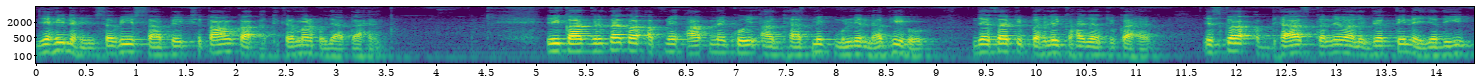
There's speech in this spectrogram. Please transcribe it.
यही नहीं, सभी सापेक्षताओं का अतिक्रमण हो जाता है। एकाग्रता का अपने आप में कोई आध्यात्मिक मूल्य न भी हो, जैसा कि पहले कहा जा चुका है। इसका अभ्यास करने वाले व्यक्ति ने यदि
